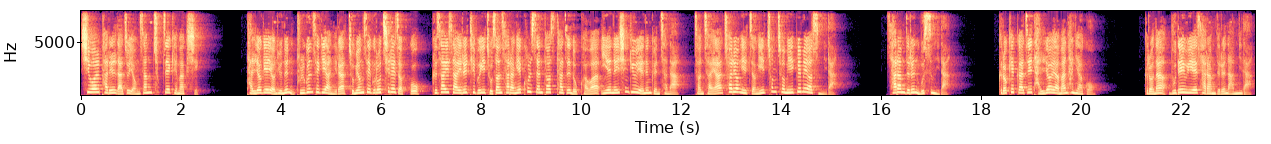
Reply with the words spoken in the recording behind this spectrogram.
10월 8일 나주 영상 축제 개막식, 달력의 연휴는 붉은색이 아니라 조명색으로 칠해졌고 그 사이사이를 TV 조선 사랑의 콜센터 스타즈 녹화와 ENA 신규 예능 괜찮아 전차야 촬영 일정이 촘촘히 꿰매었습니다. 사람들은 묻습니다. 그렇게까지 달려야만 하냐고. 그러나 무대 위의 사람들은 압니다.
